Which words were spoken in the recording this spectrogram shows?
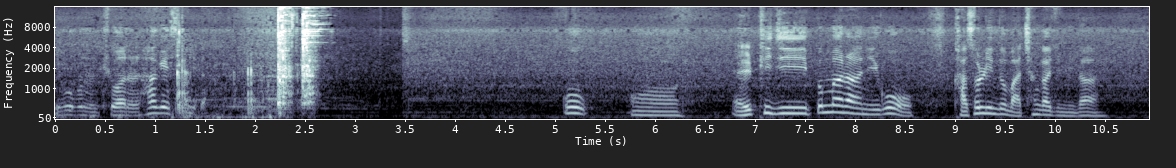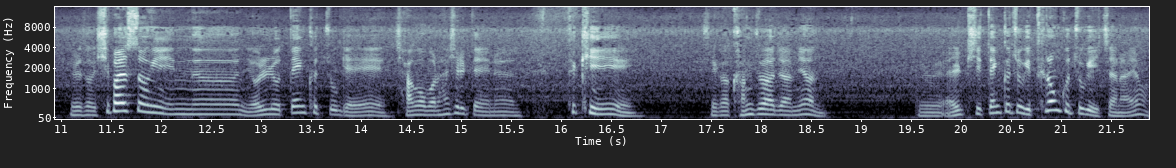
이 부분은 교환을 하겠습니다. 꼭 어, LPG뿐만 아니고 가솔린도 마찬가지입니다. 그래서 휘발성이 있는 연료 탱크 쪽에 작업을 하실 때는 특히 제가 강조하자면 그 LPG 탱크 쪽이 트렁크 쪽에 있잖아요.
